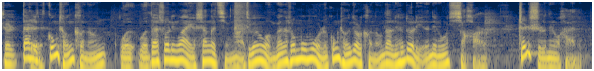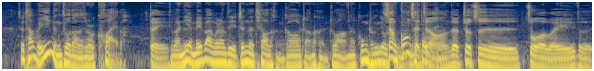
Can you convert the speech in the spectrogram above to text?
就是，但是对。工程可能，我我再说另外一个三个情啊，就跟我们刚才说木木的工程，就是可能在篮球队里的那种小孩儿，真实的那种孩子，就他唯一能做到的就是快吧，对对吧？你也没办法让自己真的跳得很高，长得很壮。那工程就像工程这种的，就是作为这个，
